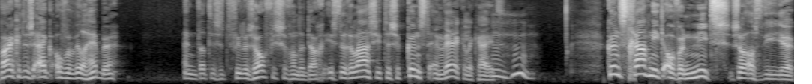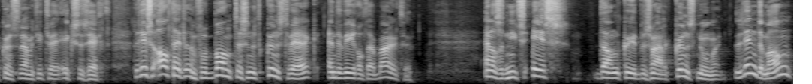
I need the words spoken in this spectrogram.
Waar ik het dus eigenlijk over wil hebben, en dat is het filosofische van de dag, is de relatie tussen kunst en werkelijkheid. Kunst gaat niet over niets, zoals die eh, kunstenaar met die twee x'en zegt. Er is altijd een verband tussen het kunstwerk en de wereld daarbuiten. En als het niets is, dan kun je het bezwaarlijk kunst noemen. Lindeman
